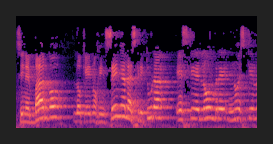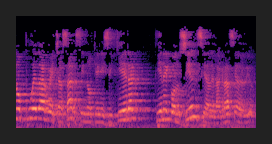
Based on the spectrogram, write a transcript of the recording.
Sin embargo, lo que nos enseña la escritura es que el hombre no es que no pueda rechazar, sino que ni siquiera tiene conciencia de la gracia de Dios.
